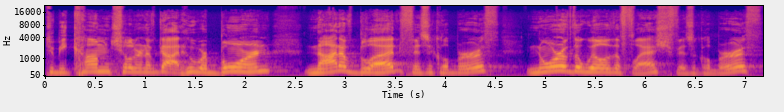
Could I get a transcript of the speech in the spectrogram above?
to become children of God, who were born not of blood, physical birth, nor of the will of the flesh, physical birth,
